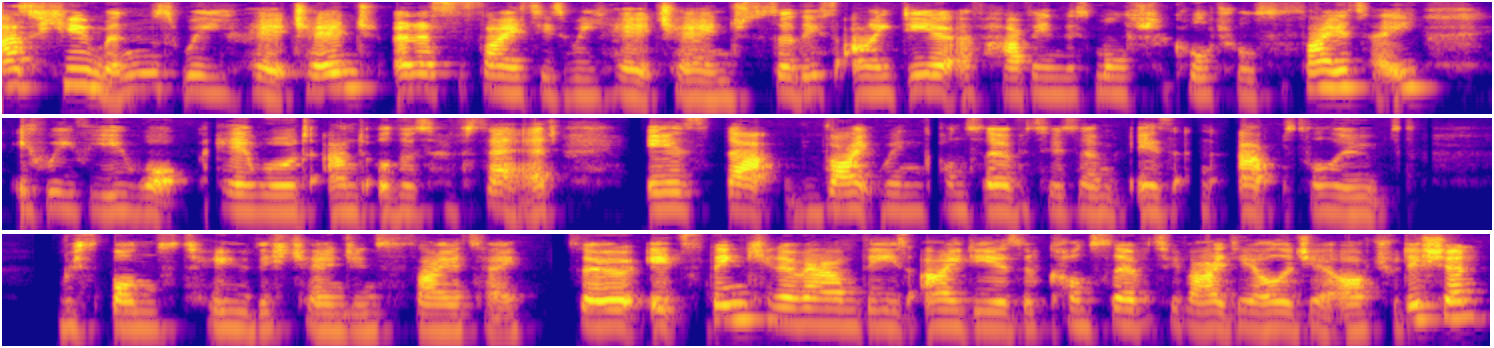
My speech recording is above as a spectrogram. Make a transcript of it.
As humans, we hate change, and as societies, we hate change. So this idea of having this multicultural society, if we view what Heywood and others have said, is that right-wing conservatism is an absolute response to this change in society. So it's thinking around these ideas of conservative ideology or tradition.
